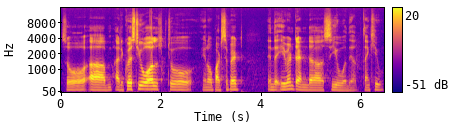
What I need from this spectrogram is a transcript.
So um, I request you all to you know participate in the event and uh, see you over there. Thank you.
